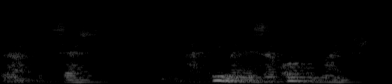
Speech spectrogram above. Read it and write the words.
Брате, сестру, а ти мене за кого маєш?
